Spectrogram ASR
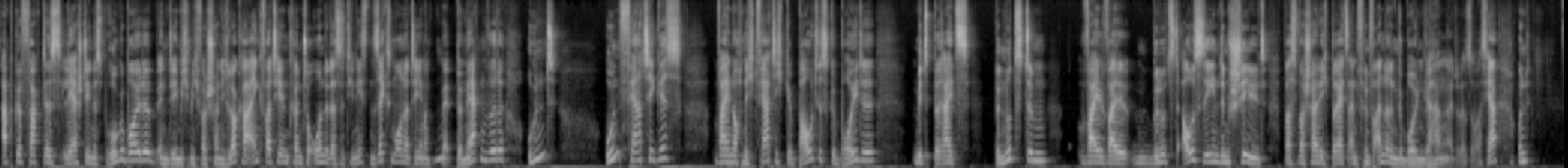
abgefucktes, leerstehendes Bürogebäude, in dem ich mich wahrscheinlich locker einquartieren könnte, ohne dass es die nächsten sechs Monate jemand bemerken würde. Und unfertiges, weil noch nicht fertig gebautes Gebäude mit bereits benutztem, weil, weil benutzt aussehendem Schild, was wahrscheinlich bereits an fünf anderen Gebäuden gehangen hat oder sowas, ja? Und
